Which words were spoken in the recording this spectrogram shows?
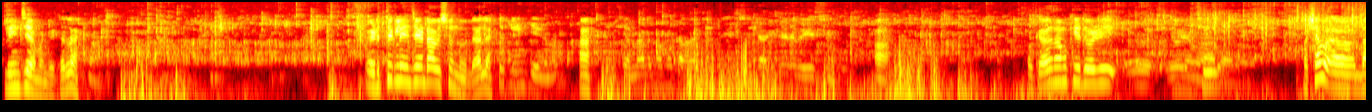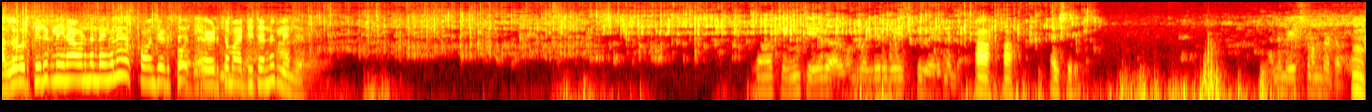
ക്ലീൻ ചെയ്യാൻ വേണ്ടിയിട്ട് അല്ലേ എടുത്ത് ക്ലീൻ ചെയ്യേണ്ട ആവശ്യമൊന്നുമില്ല അല്ലേ? ക്ലീൻ ചെയ്യണം. ആ. എന്നാലും നമുക്ക് വേസ്റ്റ് ഓക്കെ അത് നമുക്ക് ഇതുവഴി പക്ഷെ നല്ല വൃത്തിയിൽ ക്ലീൻ ആവണമെന്നുണ്ടെങ്കിൽ സ്പോഞ്ച് എടുത്ത് എടുത്ത് മാറ്റിയിട്ട് തന്നെ ക്ലീൻ ചെയ്യാം. ക്ലീൻ ചെയ്തു അതുകൊണ്ട് വലിയൊരു വേസ്റ്റ് വരുന്നില്ല. ആ ആ അത് ശരി. നല്ല വേസ്റ്റ് ഉണ്ട് കേട്ടോ ഉം,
